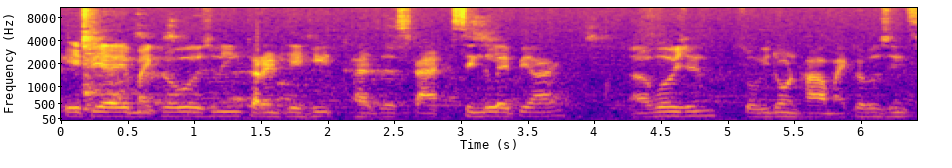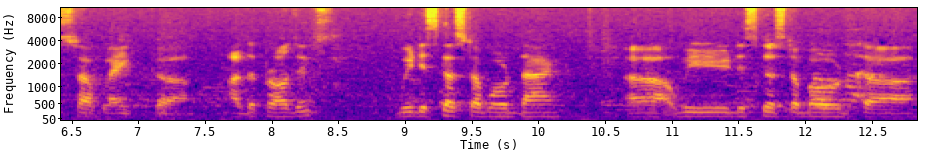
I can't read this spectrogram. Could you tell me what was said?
API microversioning. Currently, Heat has a single API uh, version, so we don't have micro microversioning stuff like uh, other projects. We discussed about that. Uh, we discussed about uh,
